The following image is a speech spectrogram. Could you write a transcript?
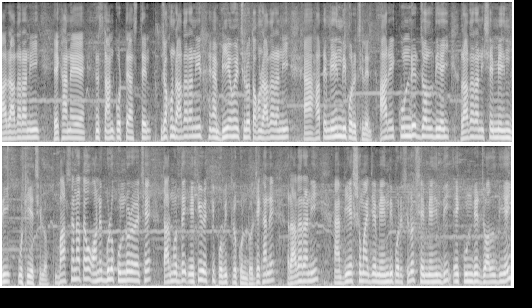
আর রাধারানী এখানে স্নান করতে আসতেন। যখন রাধারানীর বিয়ে হয়েছিল, তখন রাধারানী হাতে মেহেন্দি পরেছিলেন। আর এই কুণ্ডের জল দিয়েই রাধারানী সেই মেহেন্দি উঠিয়েছিল। বার্সানাতেও অনেকগুলো কুণ্ড রয়েছে, তার মধ্যে এটিও একটি পবিত্র কুণ্ড, যেখানে রাধারানী বিয়ের সময় যে মেহেন্দি পরেছিল, সেই মেহেন্দি এই কুণ্ডের জল দিয়েই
